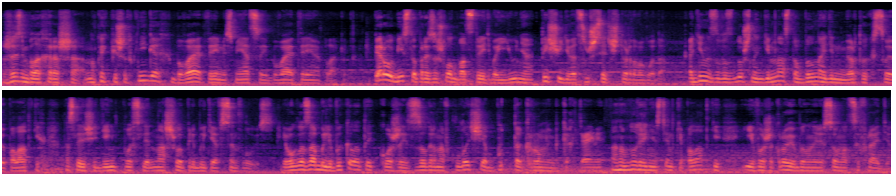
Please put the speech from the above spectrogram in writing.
Жизнь была хороша, но, как пишут в книгах, бывает время смеяться и бывает время плакать. Первое убийство произошло 23 июня 1964 года. Один из воздушных гимнастов был найден мертвых в своей палатке на следующий день после нашего прибытия в Сент-Луис. Его глаза были выколоты, кожа изодрана в клочья, будто огромными когтями, а на внутренней стенке палатки его же кровью была нарисована цифра 1.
